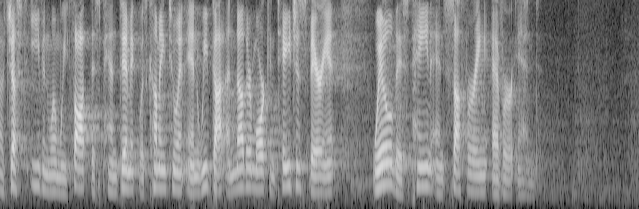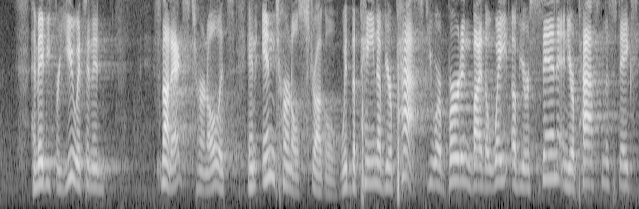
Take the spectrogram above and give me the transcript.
Now, just even when we thought this pandemic was coming to an end, we've got another more contagious variant. Will this pain and suffering ever end? And maybe for you, it's an it's not external, it's an internal struggle with the pain of your past. You are burdened by the weight of your sin and your past mistakes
